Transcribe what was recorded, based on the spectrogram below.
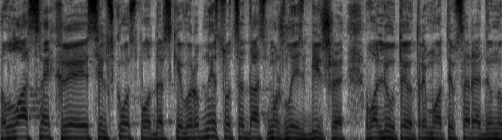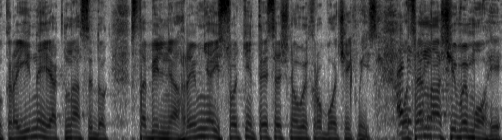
власних е, сільськогосподарське виробництво, це дасть можливість більше валюти отримувати всередину країни, як наслідок стабільна гривня і сотні тисяч нових робочих місць. Оце Олег наші вимоги.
